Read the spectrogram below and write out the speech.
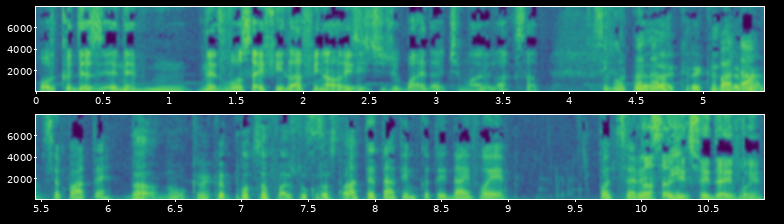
oricât de ener- nervos ai fi la finalul exercițiului, bai, dar ce m-a relaxat. Sigur că Bă, da. cred că ba trebuie- da, se poate. Da, nu, cred că poți să faci lucrul ăsta. Atâta timp cât îi dai voie. Poți să Da, asta respingi. zic, să-i dai voie.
